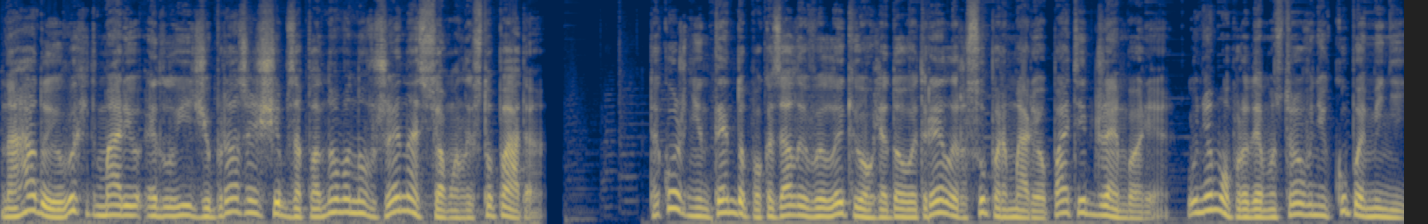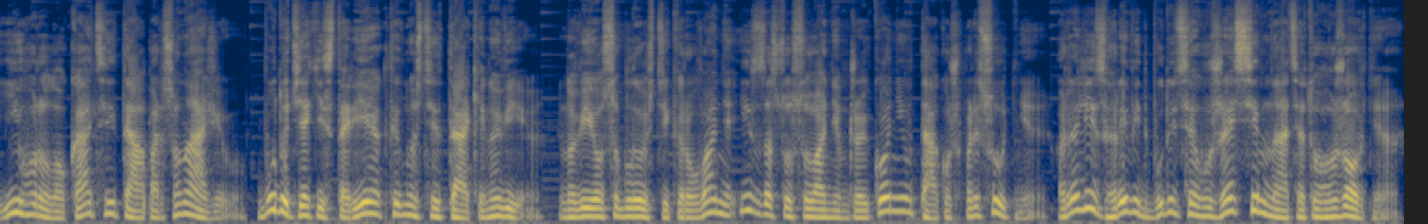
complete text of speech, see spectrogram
Нагадую, вихід Mario Luigi Brothership заплановано вже на 7 листопада. Також Nintendo показали великий оглядовий трейлер Super Mario Party Jamboree. У ньому продемонстровані купа міні-ігор, локацій та персонажів. Будуть як і старі активності, так і нові. Нові особливості керування із застосуванням джойконів також присутні. Реліз гри відбудеться уже 17 жовтня.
